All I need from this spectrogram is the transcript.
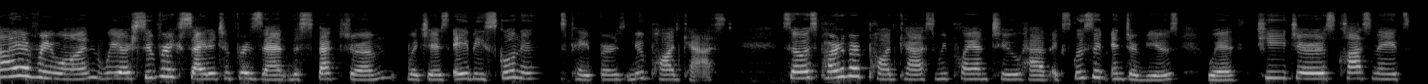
Hi, everyone. We are super excited to present The Spectrum, which is AB School Newspaper's new podcast. So, as part of our podcast, we plan to have exclusive interviews with teachers, classmates,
